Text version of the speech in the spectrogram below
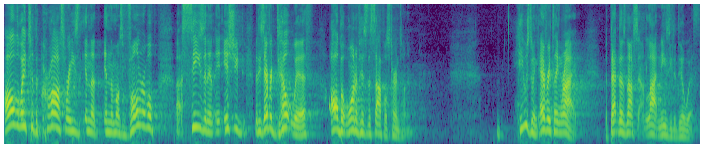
all the way to the cross where he's in the, in the most vulnerable uh, season and issue that he's ever dealt with. All but one of his disciples turns on him. He was doing everything right, but that does not sound light and easy to deal with.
